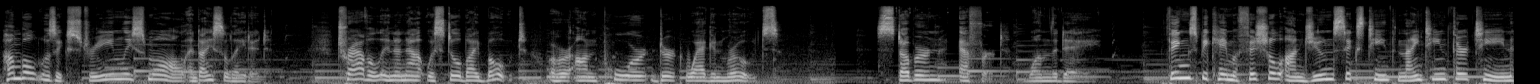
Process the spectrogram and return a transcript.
Humboldt was extremely small and isolated. Travel in and out was still by boat or on poor dirt wagon roads. Stubborn effort won the day. Things became official on June 16, 1913,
